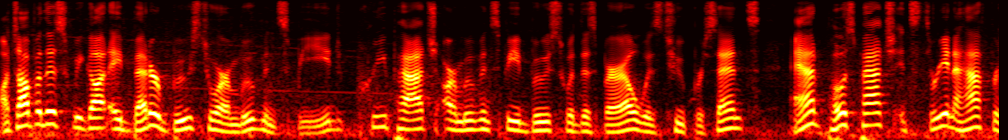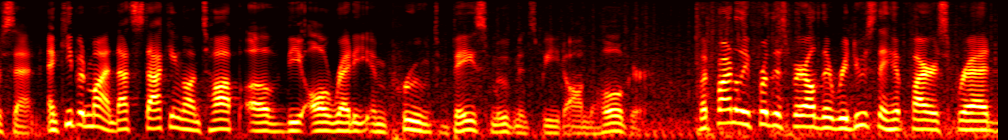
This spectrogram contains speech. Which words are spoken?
On top of this, we got a better boost to our movement speed. Pre-patch, our movement speed boost with this barrel was 2%, and post-patch, it's 3.5%. And keep in mind, that's stacking on top of the already improved base movement speed on the Holger. But finally, for this barrel, they reduced the hipfire spread.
